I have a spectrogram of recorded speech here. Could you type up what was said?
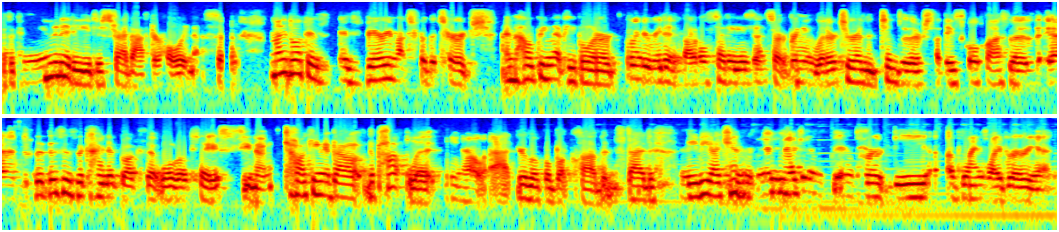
as a community to strive after holiness. So my book is, is very much for the church. I'm hoping that people are going to read it in Bible studies and start bringing literature into their Sunday school classes. And that this is the kind of book that will replace, you know, talking about the pop lit, you know, at your local book club. Instead, maybe I can maybe I can in part be a blind librarian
